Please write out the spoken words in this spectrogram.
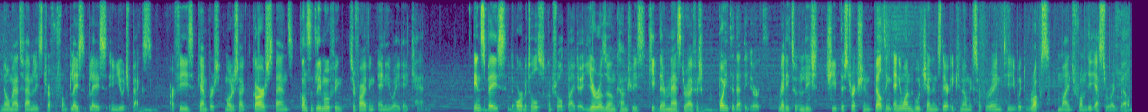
nomad families travel from place to place in huge packs. RVs, campers, motorcycles, cars, vans, constantly moving, surviving any way they can. In space, the orbitals, controlled by the Eurozone countries, keep their mass drivers pointed at the Earth, ready to unleash cheap destruction, pelting anyone who challenge their economic sovereignty with rocks mined from the asteroid belt.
